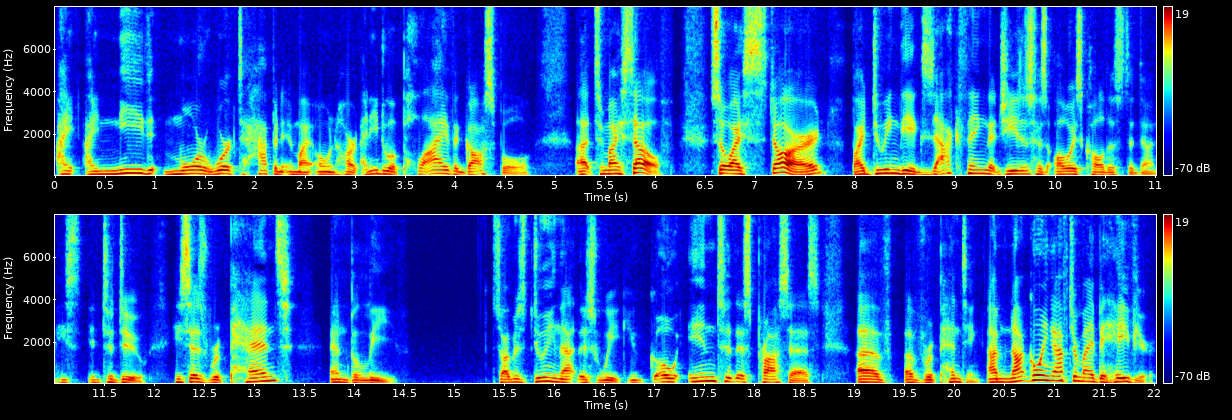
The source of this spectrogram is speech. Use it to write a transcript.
I, I, need more work to happen in my own heart. I need to apply the gospel uh, to myself. So I start by doing the exact thing that Jesus has always called us to, done. He's, to do. He says, repent and believe. So I was doing that this week. You go into this process of, of repenting. I'm not going after my behavior.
